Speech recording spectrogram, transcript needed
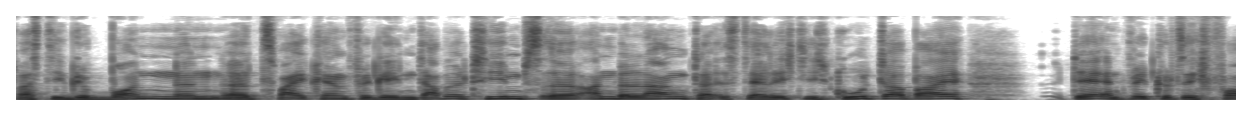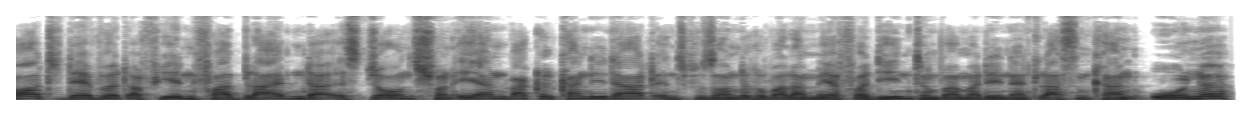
was die gewonnenen äh, Zweikämpfe gegen Double Teams äh, anbelangt. Da ist er richtig gut dabei. Der entwickelt sich fort, der wird auf jeden Fall bleiben. Da ist Jones schon eher ein Wackelkandidat, insbesondere weil er mehr verdient und weil man den entlassen kann, ohne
